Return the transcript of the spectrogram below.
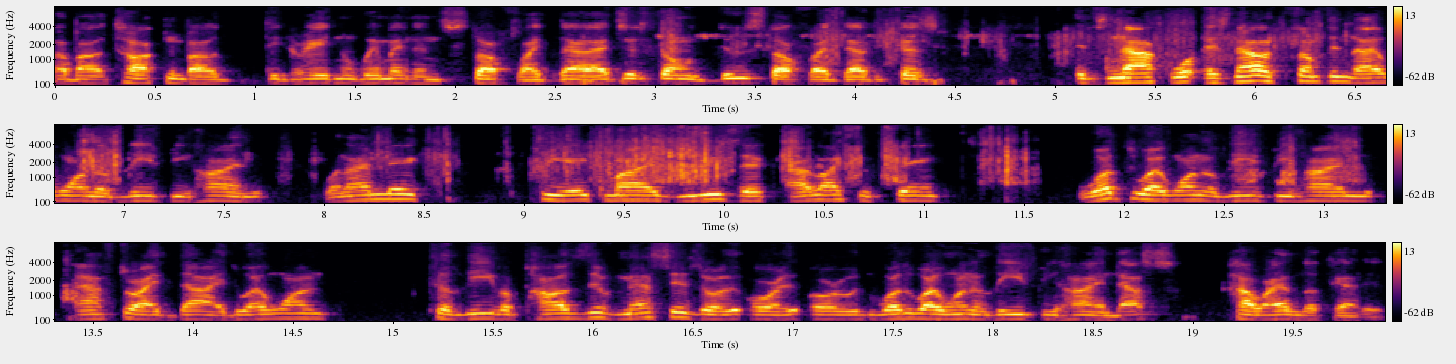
about talking about degrading women and stuff like that. I just don't do stuff like that because it's not it's not something that I want to leave behind. When I make create my music, I like to think, what do I want to leave behind after I die? Do I want to leave a positive message, or or or what do I want to leave behind? That's how I look at it.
